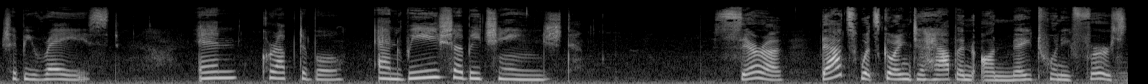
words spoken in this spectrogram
shall be raised incorruptible, and we shall be changed. Sarah, that's what's going to happen on May 21st,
